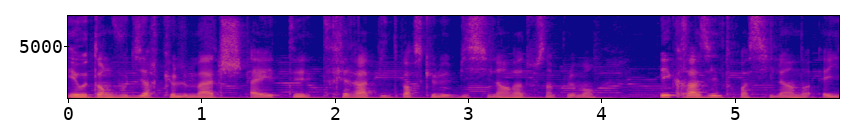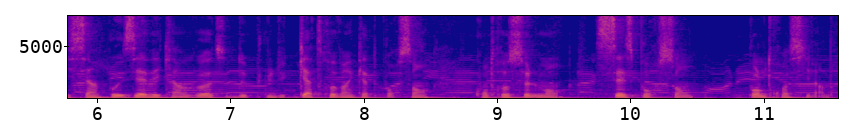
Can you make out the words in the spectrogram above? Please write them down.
Et autant vous dire que le match a été très rapide parce que le bicylindre a tout simplement écrasé le 3 cylindres et il s'est imposé avec un vote de plus de 84% contre seulement 16% pour le 3 cylindres.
